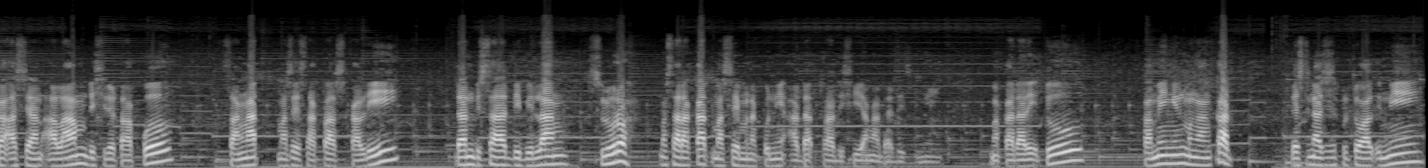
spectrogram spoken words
keaslian alam di Sidotapu sangat masih sakral sekali dan bisa dibilang seluruh masyarakat masih menekuni adat tradisi yang ada di sini. Maka dari itu kami ingin mengangkat destinasi spiritual ini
